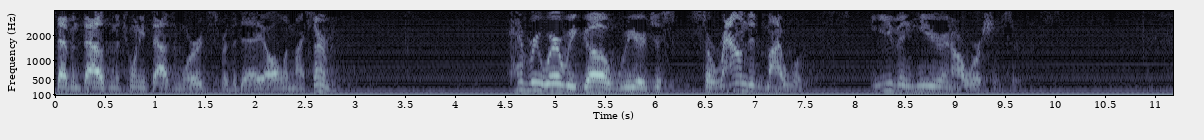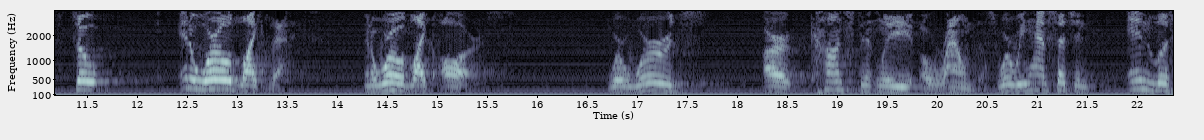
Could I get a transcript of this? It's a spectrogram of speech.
7,000 to 20,000 words for the day, all in my sermon. Everywhere we go, we are just surrounded by words, even here in our worship service. So, in a world like that, in a world like ours, where words are constantly around us, where we have such an endless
